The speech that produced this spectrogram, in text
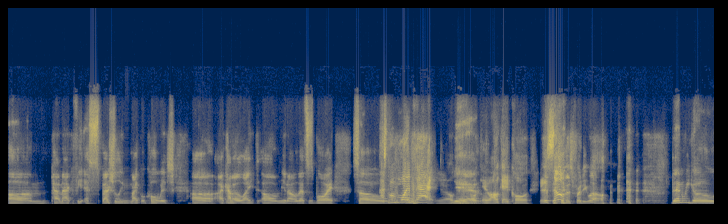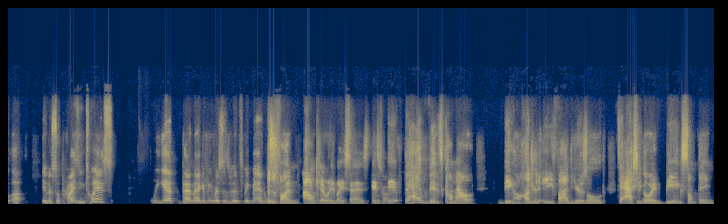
um pat mcafee especially michael cole which uh i kind of liked um you know that's his boy so That's my boy um, Pat. Yeah. Okay. Yeah. Okay. well, Okay. Cole, you're selling this pretty well. then we go uh in a surprising twist we get pat mcafee versus vince mcmahon This which- is fun. I don't care what anybody says. Is Okay. if to have Vince come out being 185 years old to actually go and being something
